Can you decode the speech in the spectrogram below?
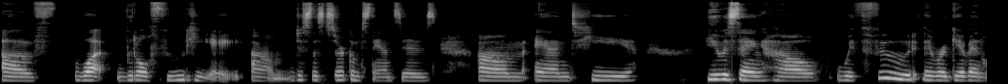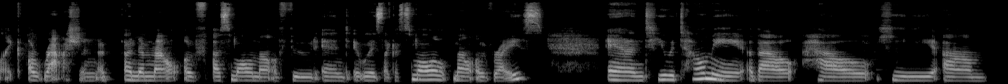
of what little food he ate, um, just the circumstances. Um, and he he was saying how with food they were given like a ration, a, an amount of a small amount of food, and it was like a small amount of rice. And he would tell me about how he um,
